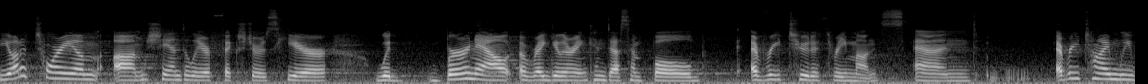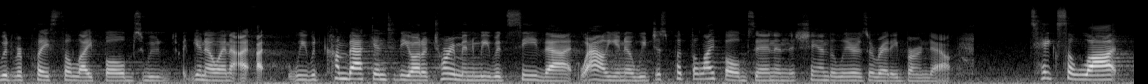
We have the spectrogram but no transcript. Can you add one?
The auditorium um, chandelier fixtures here would burn out a regular incandescent bulb every two to three months. And every time we would replace the light bulbs, we would, you know, and I, I, we would come back into the auditorium and we would see that, wow, you know, we just put the light bulbs in and the chandelier is already burned out. It takes a lot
